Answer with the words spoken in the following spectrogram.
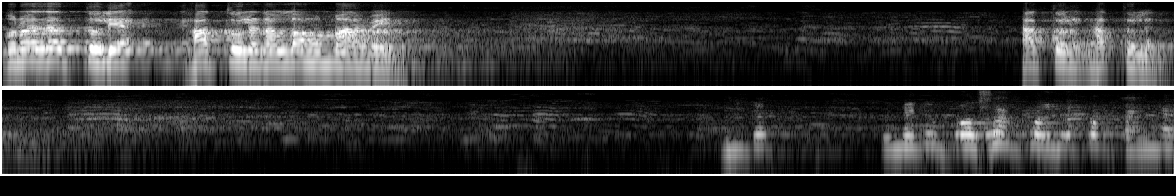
মোনাজাত তুলি, হাত তোলেন আল্লাহ আমিন। হাত তোলেন হাত তোলেন। তুমি কি পোশাক করবে তো ঠান্ডা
